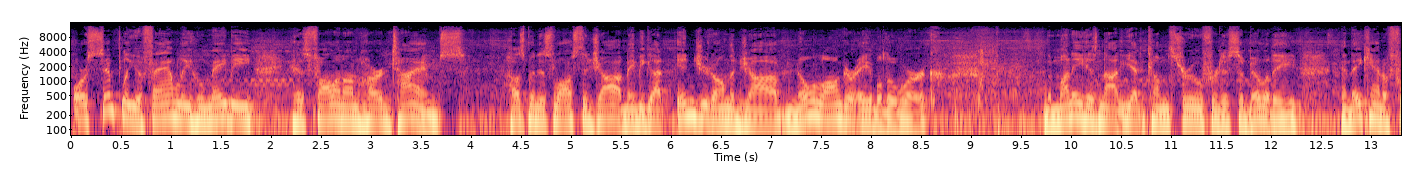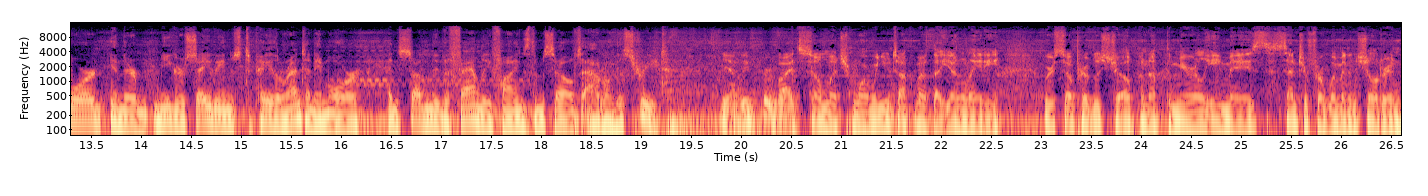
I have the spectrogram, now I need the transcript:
or simply a family who maybe has fallen on hard times. Husband has lost the job, maybe got injured on the job, no longer able to work. The money has not yet come through for disability, and they can't afford in their meager savings to pay the rent anymore, and suddenly the family finds themselves out on the street. Yeah, we provide so much more. When you talk about that young lady, we're so privileged to open up the Muriel E. Mays Center for Women and Children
